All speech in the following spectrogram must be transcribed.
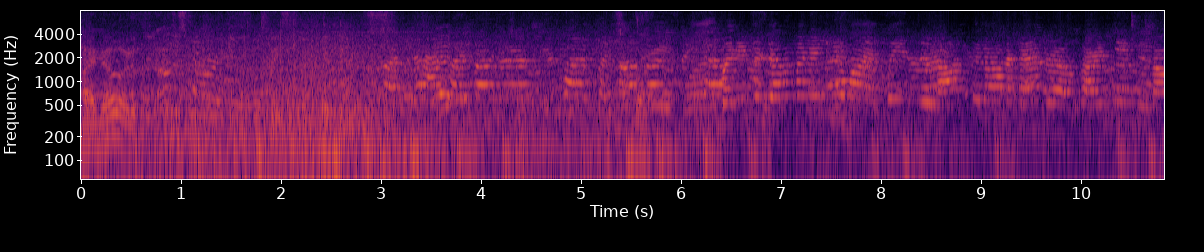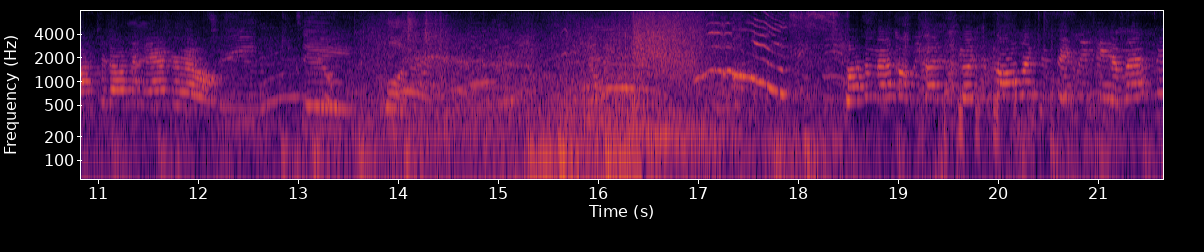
I know it. I just want to look at people's faces when they. Ladies and gentlemen, in your line, please do not sit on the handrail. Sorry, team, do not sit on the handrail. Two, one. I'd like to call, like to say, please be your last name.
